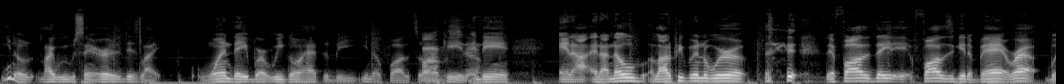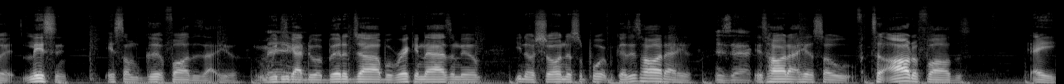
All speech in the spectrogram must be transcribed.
you know, like we were saying earlier, just like one day, bro, we gonna have to be, you know, fathers to our kids, yeah. and then. And I and I know a lot of people in the world that Father's Day fathers get a bad rap, but listen, it's some good fathers out here. We just gotta do a better job of recognizing them, you know, showing the support because it's hard out here. Exactly. It's hard out here. So to all the fathers, hey,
